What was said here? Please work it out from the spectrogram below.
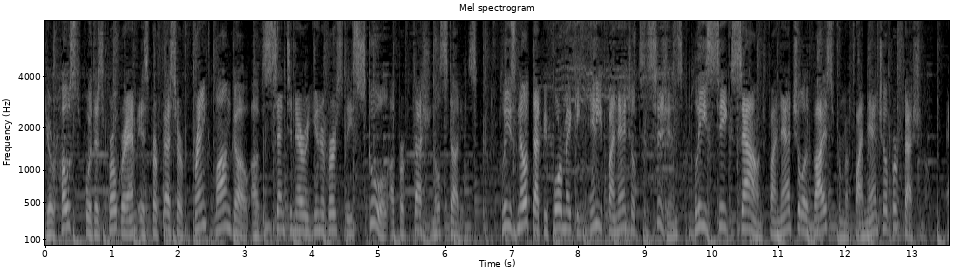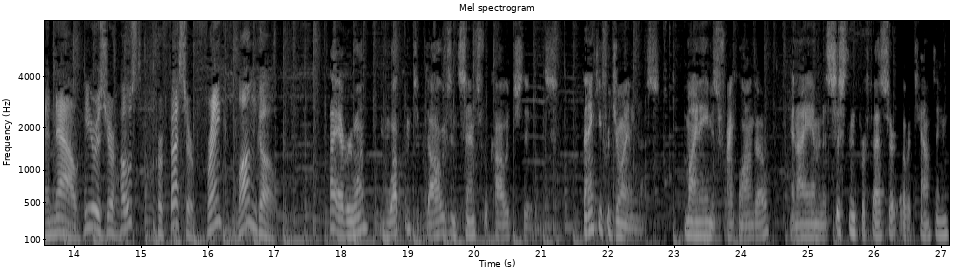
Your host for this program is Professor Frank Longo of Centenary University School of Professional Studies. Please note that before making any financial decisions, please seek sound financial advice from a financial professional. And now, here is your host, Professor Frank Longo. Hi, everyone, and welcome to Dollars and Cents for College Students. Thank you for joining us. My name is Frank Longo, and I am an assistant professor of accounting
